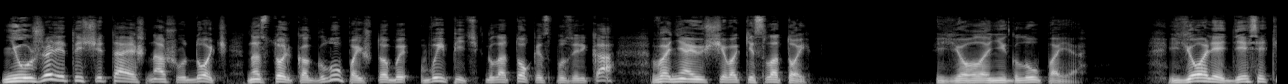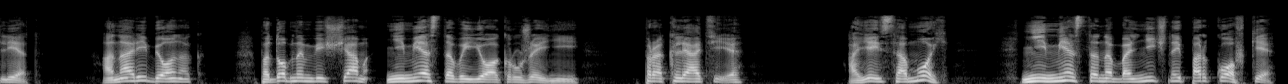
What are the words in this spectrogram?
неужели ты считаешь нашу дочь настолько глупой, чтобы выпить глоток из пузырька, воняющего кислотой? Йола не глупая. Йоле десять лет. Она ребенок. Подобным вещам не место в ее окружении. Проклятие! А ей самой не место на больничной парковке.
